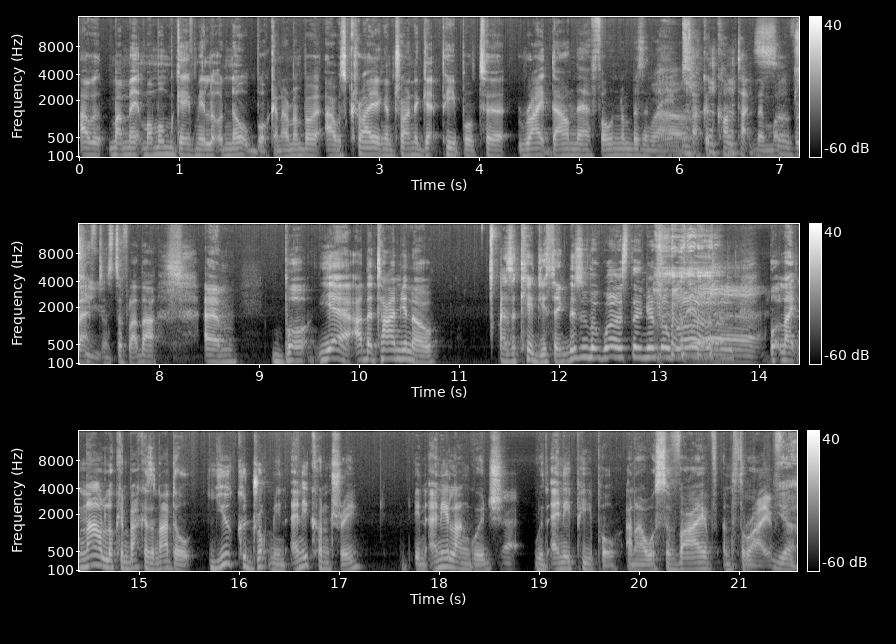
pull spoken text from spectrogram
I was my ma- my mum gave me a little notebook, and I remember I was crying and trying to get people to write down their phone numbers and names so I could contact them when So I've left and stuff like that. Um, but yeah, at the time, you know, as a kid, you think this is the worst thing in the world. But like now, looking back as an adult, you could drop me in any country, in any language, Yeah. With any people, and I will survive and thrive. Yeah.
